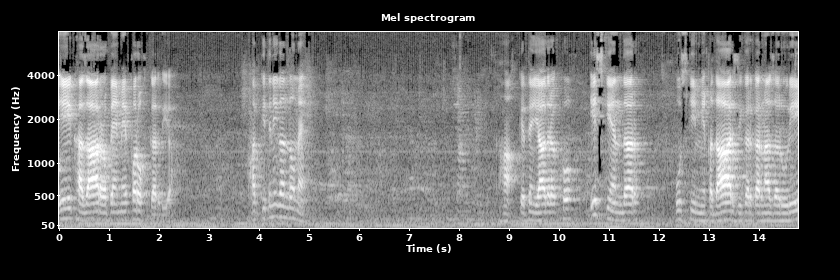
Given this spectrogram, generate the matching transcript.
ایک ہزار روپے میں فروخت کر دیا۔ اب کتنی گندم ہے ہاں کہتے ہیں یاد رکھو، اس کے اندر اس کی مقدار ذکر کرنا ضروری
